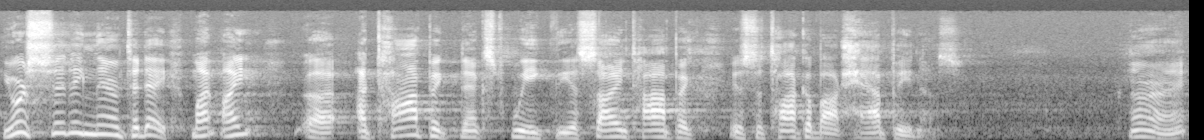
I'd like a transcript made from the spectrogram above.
You're sitting there today. My, my, uh, a topic next week, the assigned topic is to talk about happiness. All right.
